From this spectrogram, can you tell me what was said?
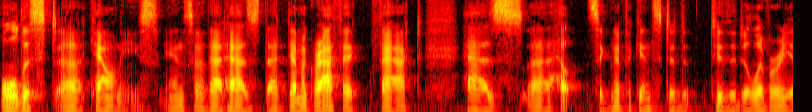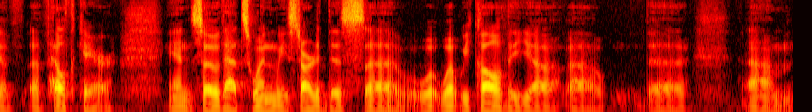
oldest uh, counties, and so that has that demographic fact has uh, significance to to the delivery of of health care. And so that's when we started this, uh, what, we call the uh, uh, the um,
